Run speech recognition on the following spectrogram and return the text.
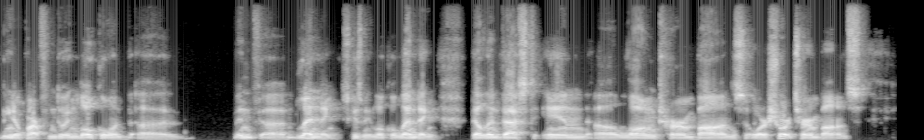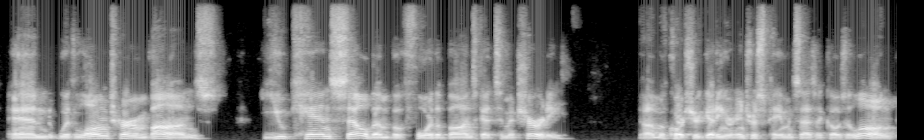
you know apart from doing local and uh, in, uh, lending excuse me local lending they'll invest in uh, long-term bonds or short-term bonds and with long-term bonds you can sell them before the bonds get to maturity um, of course you're getting your interest payments as it goes along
